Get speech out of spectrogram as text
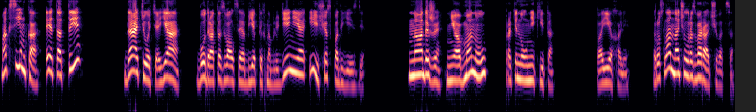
«Максимка, это ты?» «Да, тетя, я», — бодро отозвался объект их наблюдения и исчез в подъезде. «Надо же, не обманул», — протянул Никита. «Поехали». Руслан начал разворачиваться.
